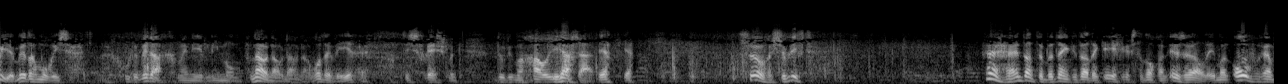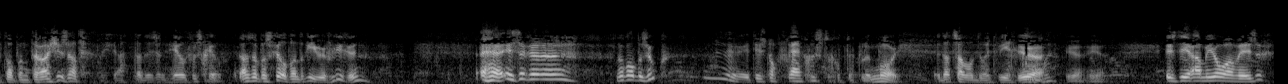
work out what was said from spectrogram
Goedemiddag, Maurice. Goedemiddag, meneer Limon. Nou, nou, nou, nou, wat een weer, hè. Het is vreselijk. Doet u maar gauw uw Ja, uit. ja, ja. Zo, alsjeblieft. En dan te bedenken dat ik eergisteren nog in Israël in mijn overhemd op een terrasje zat. Ja, dat is een heel verschil. Dat is een verschil van drie uur vliegen. Eh, is er eh, nog al bezoek? Nee, het is nog vrij rustig op de club. Mooi. Dat zal wel door het weer Ja, komen. ja, ja. Is de heer Amio aanwezig?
